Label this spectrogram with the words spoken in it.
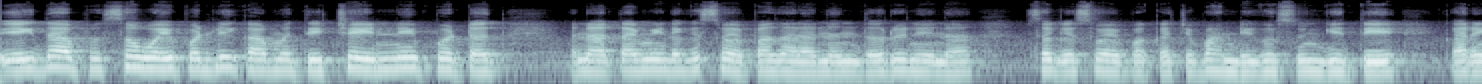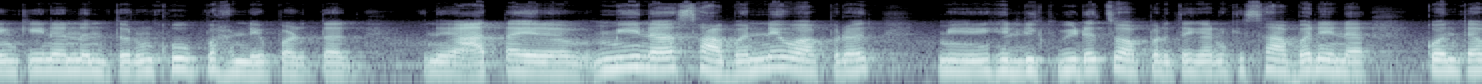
एकदा प- सवय पडली का मग ते चैन नाही पटत. आणि आता मी लगेच स्वयंपाक झाल्यानंतरून आहे ना सगळे स्वयंपाकाचे भांडे घसून घेते. कारण की ना नंतरून खूप भांडे पडतात. आणि आता मी ना साबण नाही वापरत. मी हे लिक्विडच वापरते कारण की साबण आहे ना कोणत्या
